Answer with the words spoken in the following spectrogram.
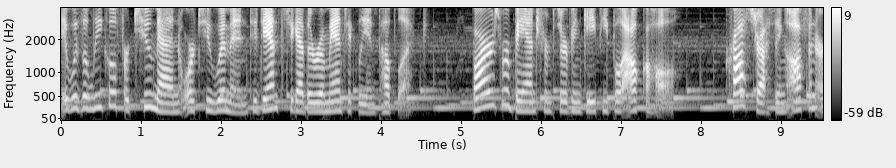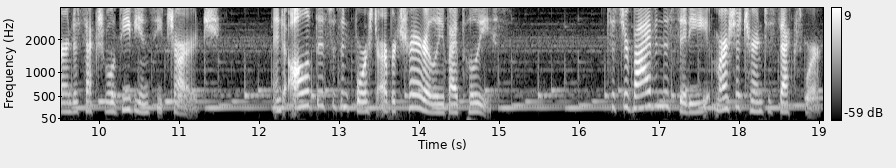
It was illegal for two men or two women to dance together romantically in public. Bars were banned from serving gay people alcohol. Cross dressing often earned a sexual deviancy charge. And all of this was enforced arbitrarily by police. To survive in the city, Marsha turned to sex work.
